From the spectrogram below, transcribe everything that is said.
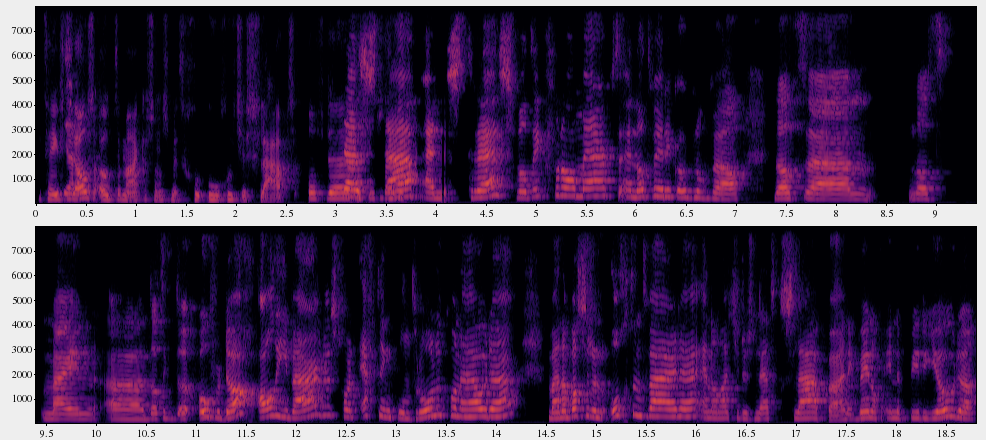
Het heeft ja. zelfs ook te maken soms met go hoe goed je slaapt. Of de, ja, slaap en de stress. Wat ik vooral merkte, en dat weet ik ook nog wel, dat... Um, dat mijn, uh, dat ik de, overdag al die waarden gewoon echt in controle kon houden. Maar dan was er een ochtendwaarde en dan had je dus net geslapen. En ik weet nog in de periode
